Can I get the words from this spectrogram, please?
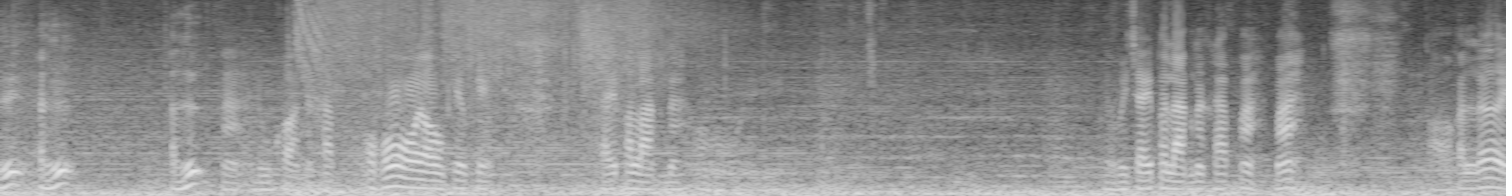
ฮึอะฮึอะฮึอ่าดูก่อนนะครับ โอ้โหโอเคโอเคใช้พลังนะโอ้โหเดี๋ยวไปใช้พลังนะครับมามาต่อกันเลย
